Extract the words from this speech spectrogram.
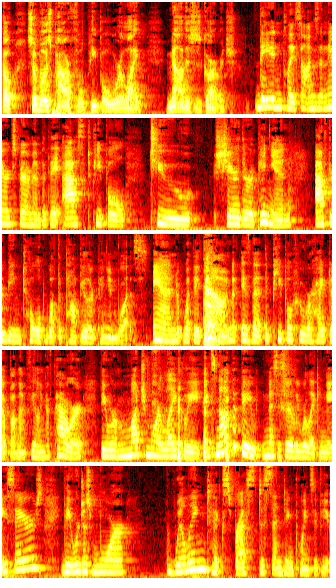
Oh, so most powerful people were like, "Nah, this is garbage." They didn't play songs in their experiment, but they asked people to share their opinion after being told what the popular opinion was. And what Oh. they found is that the people who were hyped up on that feeling of power, they were much more likely. it's not that they necessarily were like naysayers, they were just more willing to express dissenting points of view.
